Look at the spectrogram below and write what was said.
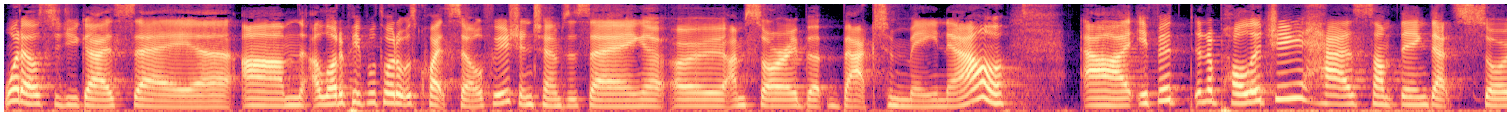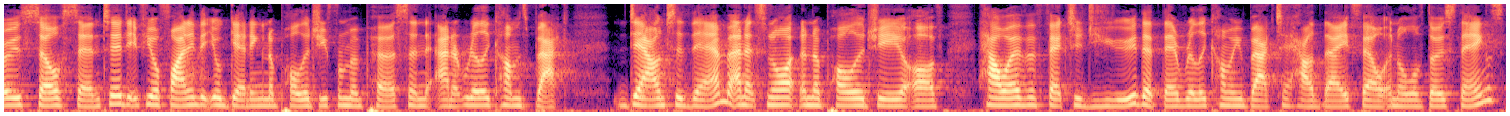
What else did you guys say? Um, a lot of people thought it was quite selfish in terms of saying oh i'm sorry but back to me now. Uh, if it, an apology has something that's so self-centered if you're finding that you're getting an apology from a person and it really comes back down to them and it's not an apology of how I've affected you that they're really coming back to how they felt and all of those things.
